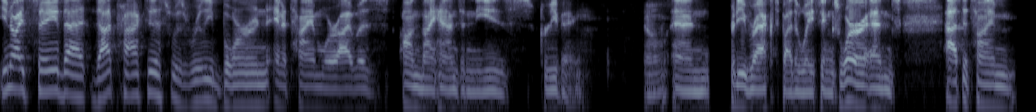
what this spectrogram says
you know, I'd say that that practice was really born in a time where I was on my hands and knees grieving, you know, and pretty wrecked by the way things were. And at the time,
